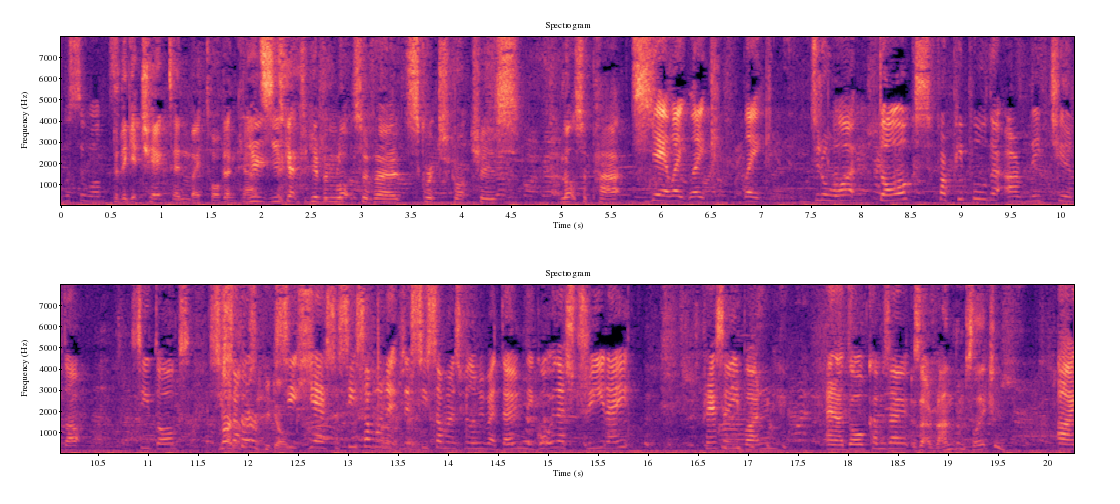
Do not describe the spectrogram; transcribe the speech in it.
What's the word? Did they get checked in by talking You, cats? you get to give them lots of uh, scritch scratches, lots of pats. Yeah, like like like. Do you know what? Dogs for people that are they cheered up. See dogs. See Like therapy dogs. See, yeah, so see someone that, that see someone that's feeling a wee bit down. They go to this tree, right? Press a wee button, and a dog comes out. Is that a random selection? Aye,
